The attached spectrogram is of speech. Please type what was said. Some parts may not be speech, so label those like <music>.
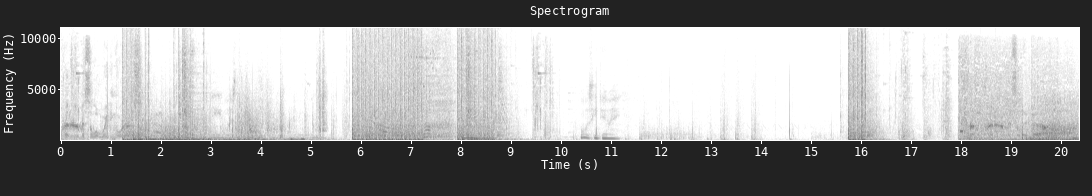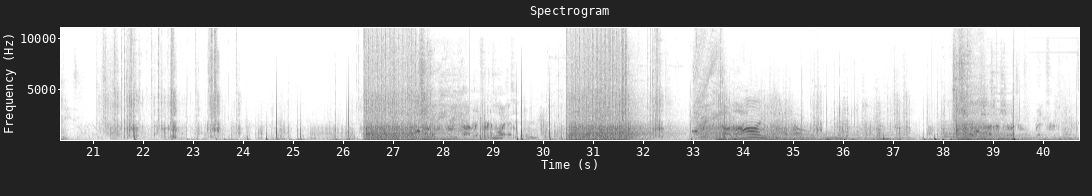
Predator missile awaiting orders. Hey, what is that? Fuck me. What was he doing? Friendly Predator missile inbound. Nice. UAV recon ready for Come on. deployment. UAV online. Hunter killer drone ready for deployment.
